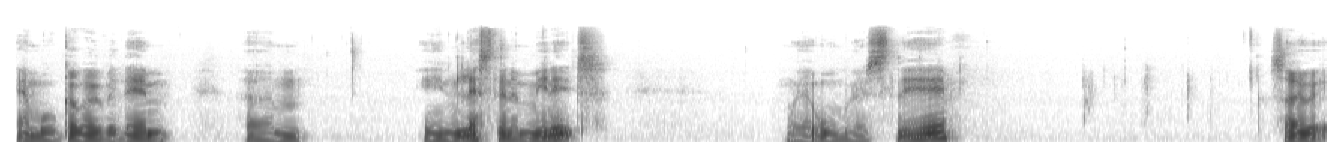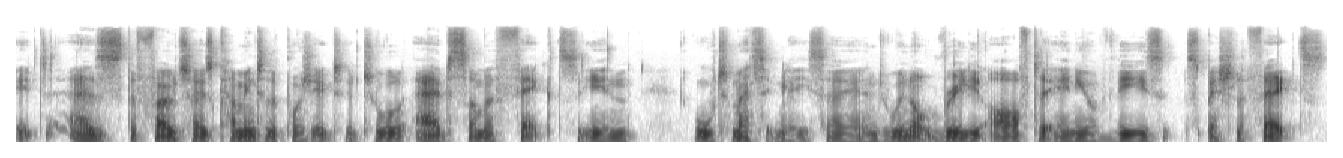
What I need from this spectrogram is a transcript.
and we'll go over them um, in less than a minute. We're almost there. So it, as the photos come into the project, it will add some effects in automatically. So, and we're not really after any of these special effects.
